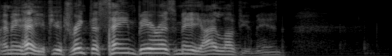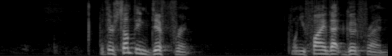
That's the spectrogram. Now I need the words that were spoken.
I mean, hey, if you drink the same beer as me, I love you, man. But there's something different when you find that good friend,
